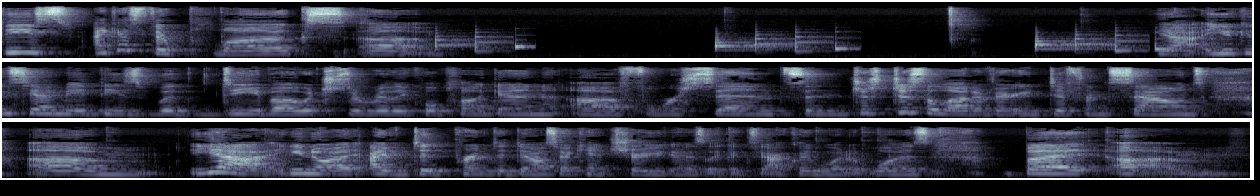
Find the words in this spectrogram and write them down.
these, I guess they're plugs. Um, yeah, you can see I made these with Diva, which is a really cool plugin uh, for synths and just, just a lot of very different sounds. Um, yeah, you know, I, I did print it down, so I can't show you guys like exactly what it was, but um,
